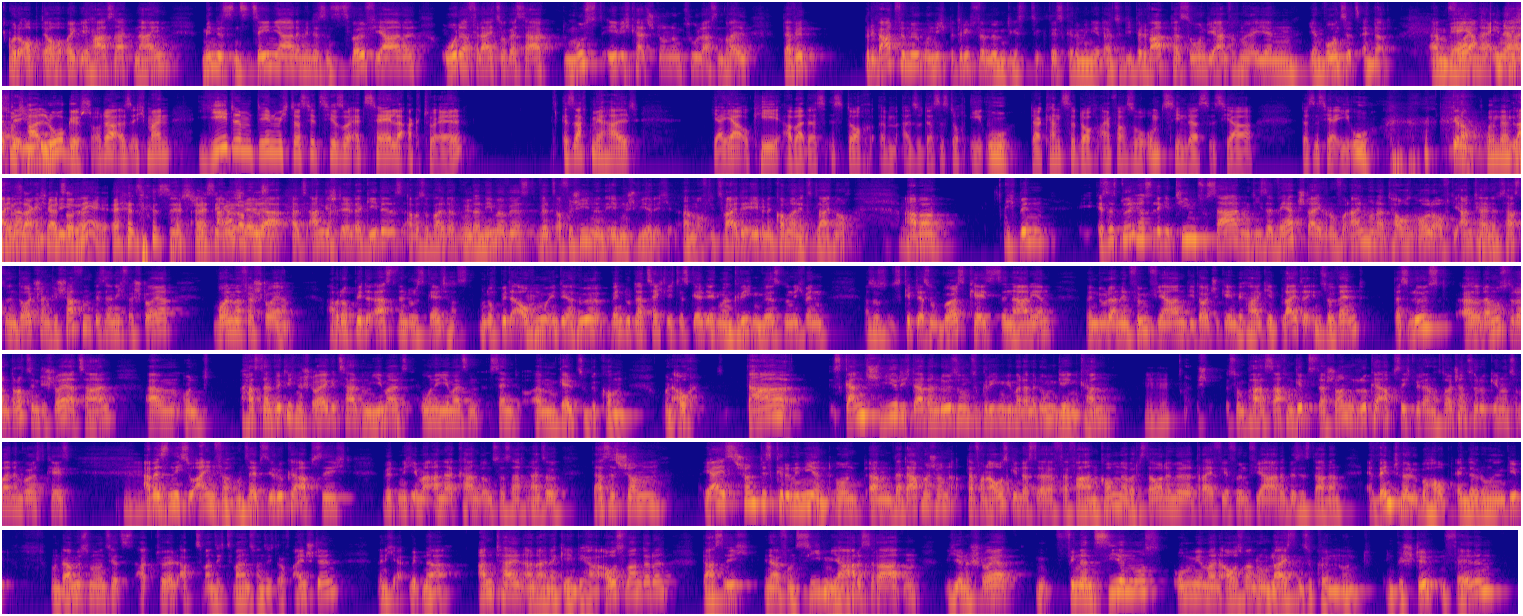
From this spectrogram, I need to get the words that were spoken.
oder ob der EuGH sagt, nein, mindestens zehn Jahre, mindestens zwölf Jahre oder vielleicht sogar sagt, du musst Ewigkeitsstundung zulassen, weil da wird Privatvermögen und nicht Betriebsvermögen diskriminiert. Also die Privatperson, die einfach nur ihren, ihren Wohnsitz ändert. Ähm, Wäre ja halt eigentlich total e logisch, oder? Also ich meine, jedem, dem ich das jetzt hier so erzähle aktuell, er sagt mir halt, ja, ja, okay, aber das ist doch, ähm, also das ist doch EU. Da kannst du doch einfach so umziehen. Das ist ja, das ist ja EU. Genau. Und dann, dann sage ich halt so, nee, es ist ja scheißegal. Als Angestellter, als Angestellter geht es, aber sobald du ein Unternehmer wirst, wird es auf verschiedenen Ebenen schwierig. Ähm, auf die zweite Ebene kommen wir jetzt gleich noch. Mhm. Aber ich bin, es ist durchaus legitim zu sagen, diese Wertsteigerung von 100.000 Euro auf die Anteile, mhm. das hast du in Deutschland geschaffen, bisher nicht versteuert, wollen wir versteuern. Aber doch bitte erst, wenn du das Geld hast. Und doch bitte auch mhm. nur in der Höhe, wenn du tatsächlich das Geld irgendwann kriegen wirst und nicht, wenn, also es gibt ja so Worst-Case-Szenarien, wenn du dann in fünf Jahren die deutsche GmbH geht pleite, insolvent, das löst, also da musst du dann trotzdem die Steuer zahlen ähm, und hast halt wirklich eine Steuer gezahlt, um jemals, ohne jemals einen Cent ähm, Geld zu bekommen. Und auch da ist ganz schwierig, da dann Lösungen zu kriegen, wie man damit umgehen kann. Mhm. So ein paar Sachen gibt es da schon, Rückkehrabsicht, wieder nach Deutschland zurückgehen und so weiter im Worst Case. Mhm. Aber es ist nicht so einfach. Und selbst die Rückkehrabsicht wird nicht immer anerkannt und so Sachen. Also das ist schon, ja, ist schon diskriminierend. Und ähm, da darf man schon davon ausgehen, dass da Verfahren kommen, aber das dauert dann wieder drei, vier, fünf Jahre, bis es da dann eventuell überhaupt Änderungen gibt. Und da müssen wir uns jetzt aktuell ab 2022 darauf einstellen. Wenn ich mit einer Anteilen an einer GmbH auswandere, dass ich innerhalb von sieben Jahresraten hier eine Steuer finanzieren muss, um mir meine Auswanderung leisten zu können. Und in bestimmten Fällen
